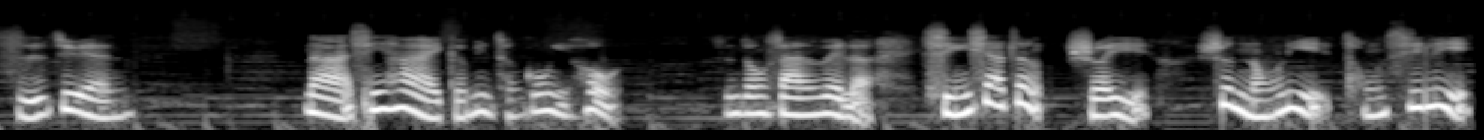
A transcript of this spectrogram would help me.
时之元。那辛亥革命成功以后，孙中山为了行下政，所以顺农历从西历，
